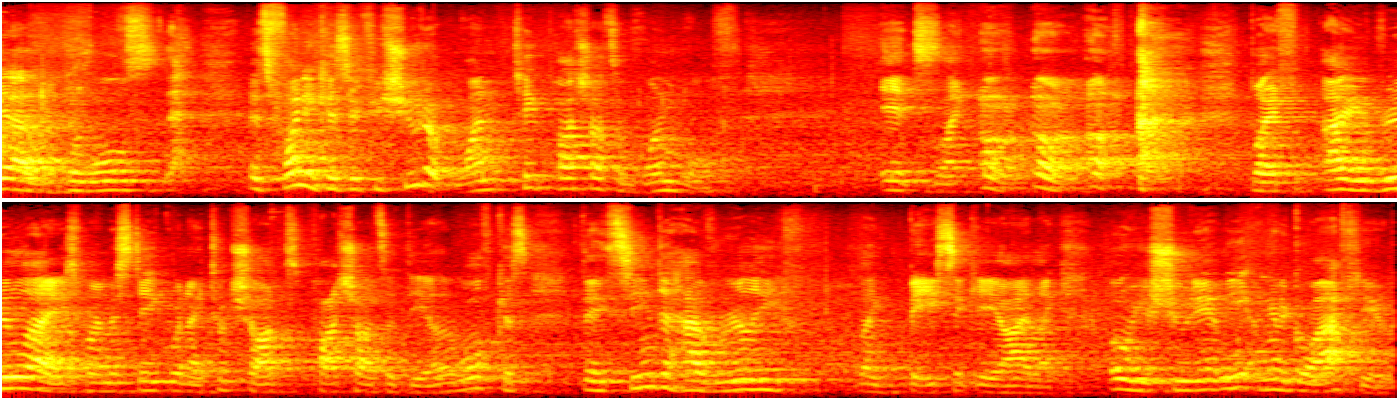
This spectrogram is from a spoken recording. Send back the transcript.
yeah, the wolves. It's funny because if you shoot at one, take pot shots at one wolf, it's like uh uh uh. But if I realized my mistake when I took shots, pot shots at the other wolf, because they seem to have really like basic AI. Like, oh, you're shooting at me, I'm gonna go after you.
